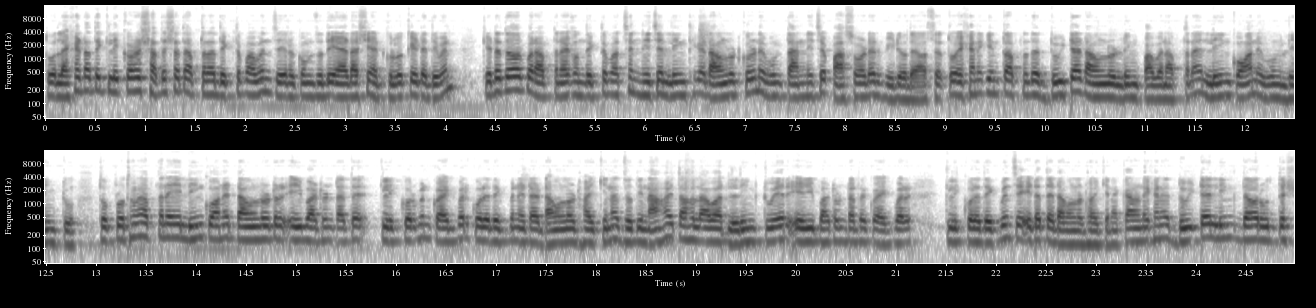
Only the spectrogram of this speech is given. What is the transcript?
তো লেখাটাতে ক্লিক করার সাথে সাথে আপনারা দেখতে পাবেন যে এরকম যদি অ্যাড আসে অ্যাডগুলো কেটে দেবেন। কেটে দেওয়ার পর আপনারা এখন দেখতে পাচ্ছেন নিচের লিঙ্ক থেকে ডাউনলোড করুন এবং তার নিচে পাসওয়ার্ডের ভিডিও দেওয়া আছে। তো এখানে কিন্তু আপনাদের দুইটা ডাউনলোড লিঙ্ক পাবেন আপনারা লিঙ্ক ওয়ান এবং লিঙ্ক টু তো প্রথমে আপনারা এই লিঙ্ক ওয়ানের ডাউনলোডের এই বাটনটাতে ক্লিক করবেন, কয়েকবার করে দেখবেন এটা ডাউনলোড হয় কিনা। যদি না হয় তাহলে আবার লিঙ্ক টু এর এই বাটনটাতে কয়েকবার ক্লিক করে দেখবেন যে এটাতে ডাউনলোড হয় কিনা। কারণ এখানে দুইটা লিঙ্ক দেওয়ার উদ্দেশ্য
